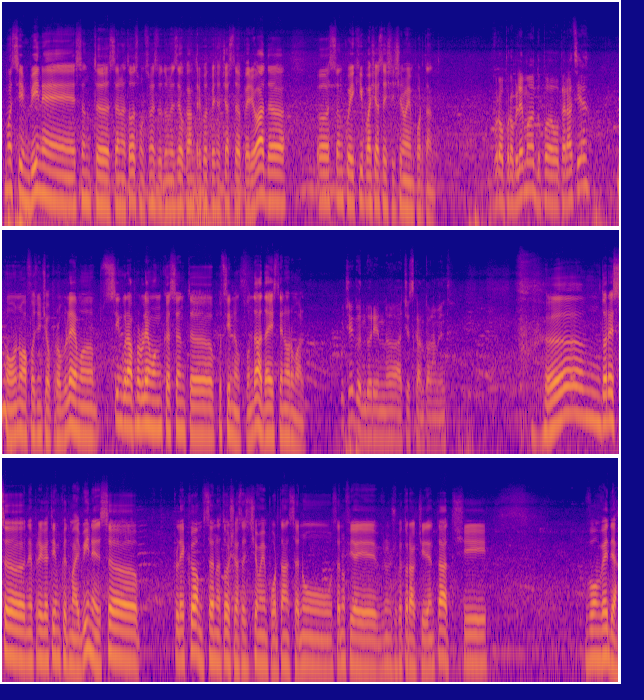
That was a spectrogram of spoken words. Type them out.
Mă simt bine, sunt uh, sănătos, mulțumesc lui Dumnezeu că am trecut pe această perioadă. Uh, Sunt cu echipa și asta este cel mai important. Vreo problemă după operație? Nu, nu a fost nicio problemă. Singura problemă încă sunt uh, puțin înfundat, dar este normal. Cu ce gânduri în uh, acest cantonament? Uh, Îmi doresc să ne pregătim cât mai bine, să plecăm sănătoși, asta este cel mai important, să nu, să nu fie un jucător accidentat și vom vedea.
